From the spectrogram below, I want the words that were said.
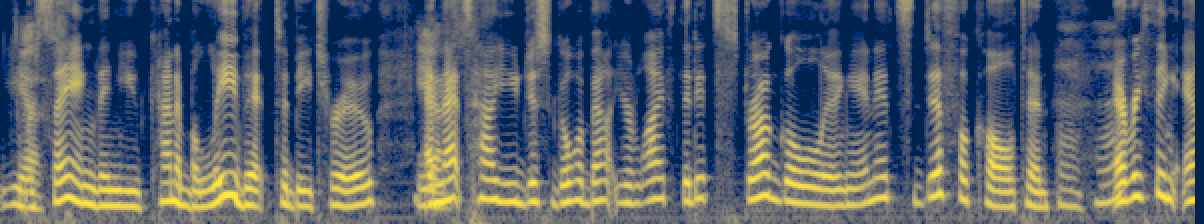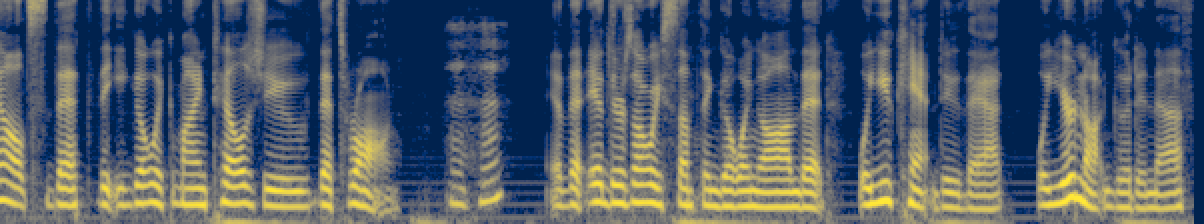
you yes. were saying, then you kind of believe it to be true, yes. and that's how you just go about your life. That it's struggling and it's difficult, and mm-hmm. everything else that the egoic mind tells you that's wrong. Mm-hmm. And that and there's always something going on that well, you can't do that. Well, you're not good enough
